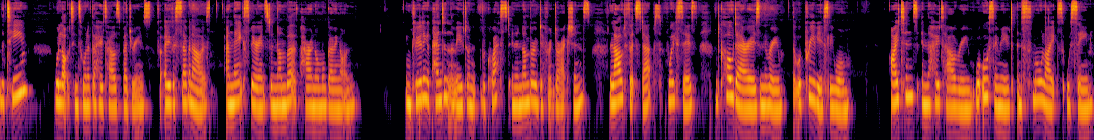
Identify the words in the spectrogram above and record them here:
The team were locked into one of the hotel's bedrooms for over seven hours and they experienced a number of paranormal going on, including a pendant that moved on request in a number of different directions, loud footsteps, voices, and cold areas in the room that were previously warm. Items in the hotel room were also moved and small lights were seen.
